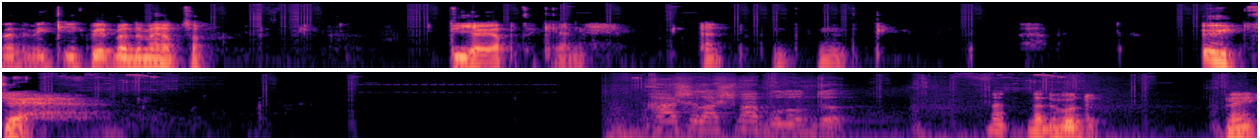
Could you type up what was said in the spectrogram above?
Evet ilk, ilk bitmedime yapacağım. Diye yaptık yani. yani. Üçe. Karşılaşma bulundu. Ne, ne bu? Ne?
